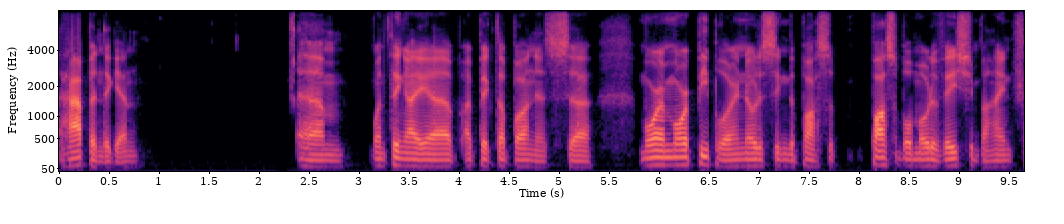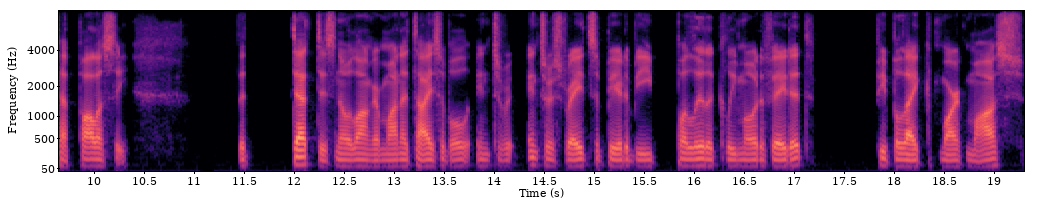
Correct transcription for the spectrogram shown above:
happened again. Um, one thing I uh, I picked up on is uh, more and more people are noticing the possi- possible motivation behind Fed policy. The debt is no longer monetizable. Inter- interest rates appear to be politically motivated. People like Mark Moss,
